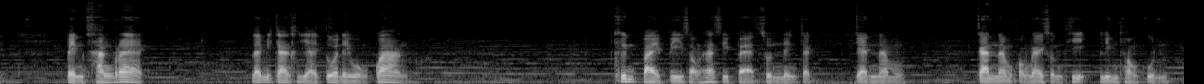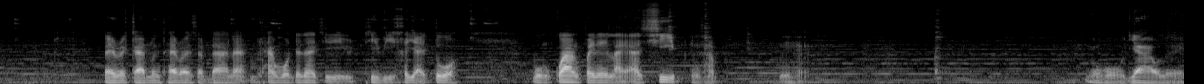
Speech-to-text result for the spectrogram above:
2547 เป็นครั้งแรก และมีการขยายตัวในวงกว้าง ขึ้นไปปี 2548 ส่วนหนึ่งจากแกนนำการนำของนายสนธิลิมทองกุล ในรายการเมืองไทยรายสัปดาห์และทางมนตนาทีวีขยายตัว วงกว้างไปในหลายอาชีพนะครับนี่ฮะโอ้โห ยาวเลย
